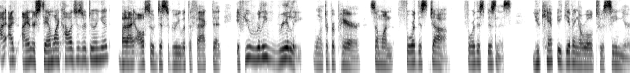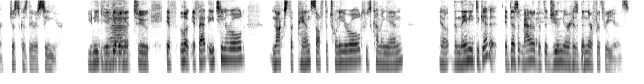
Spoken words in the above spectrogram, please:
I, I I understand why colleges are doing it, but I also disagree with the fact that if you really, really want to prepare someone for this job, for this business, you can't be giving a role to a senior just because they're a senior. You need to be giving it to if look, if that 18 year old knocks the pants off the 20 year old who's coming in, you know, then they need to get it. It doesn't matter that the junior has been there for three years.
